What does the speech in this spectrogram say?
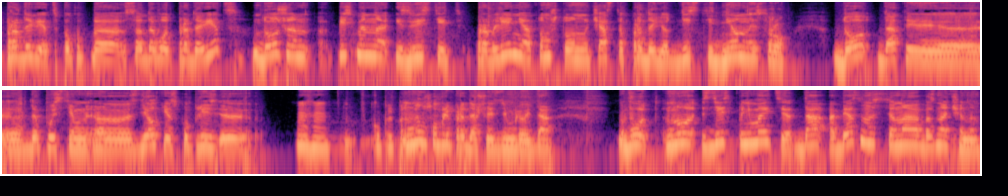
продавец, покуп... садовод-продавец должен письменно известить правление о том, что он участок продает. 10-дневный срок до даты, э, допустим, э, сделки с купли... Угу. Купли-продаж. Ну, купли-продажи с землей, да. Вот. Но здесь, понимаете, да, обязанность, она обозначена.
